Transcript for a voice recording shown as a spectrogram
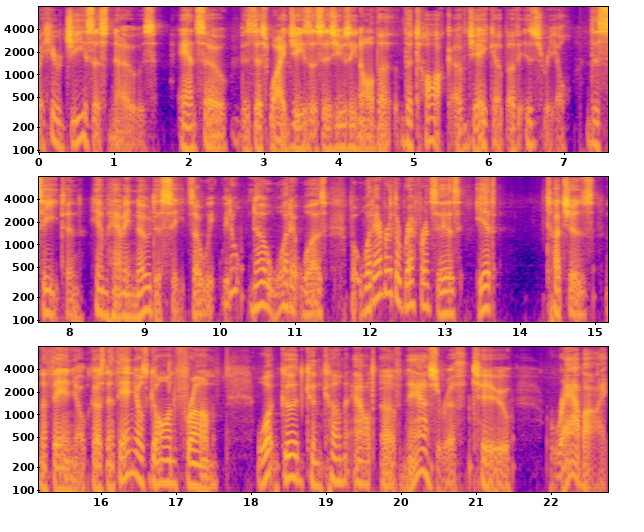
But here Jesus knows. And so is this why Jesus is using all the, the talk of Jacob, of Israel, deceit and him having no deceit? So we, we don't know what it was, but whatever the reference is, it touches Nathanael because Nathanael's gone from what good can come out of Nazareth to Rabbi,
